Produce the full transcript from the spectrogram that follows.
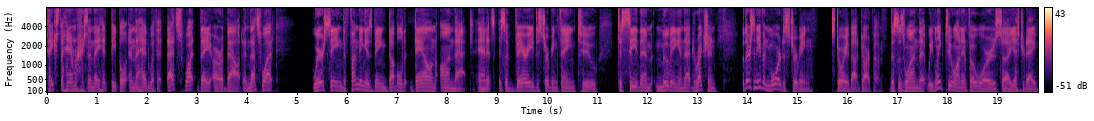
takes the hammers and they hit people in the head with it. That's what they are about. And that's what we're seeing the funding is being doubled down on that. And it's, it's a very disturbing thing to, to see them moving in that direction. But there's an even more disturbing story about DARPA. This is one that we linked to on InfoWars uh, yesterday.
